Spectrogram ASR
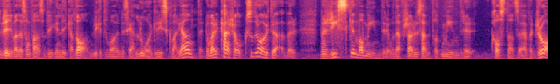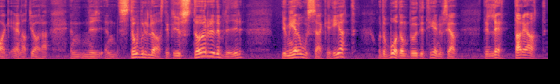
riva det som fanns och bygga en likadan, vilket var säga, lågriskvarianter. De hade kanske också dragit över, men risken var mindre och därför hade du sannolikt fått mindre kostnadsöverdrag än att göra en ny, en stor lösning. För ju större det blir, ju mer osäkerhet och då både om budgetering, det vill säga det är lättare att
